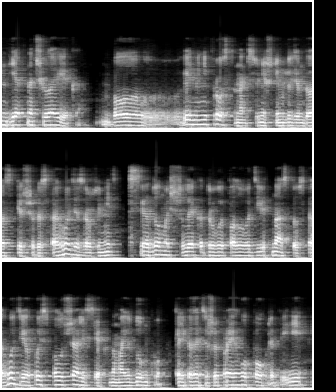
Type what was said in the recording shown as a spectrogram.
ін як на чалавека бо вельмі непросто нам сённяшнім людям 21 стагоддзя зразумець свядомасць чалавека другой паловы 19 стагоддзя якой спалучаліся як на маю думку калі казаць уже пра яго погляды. І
